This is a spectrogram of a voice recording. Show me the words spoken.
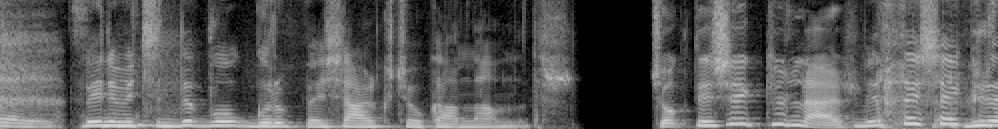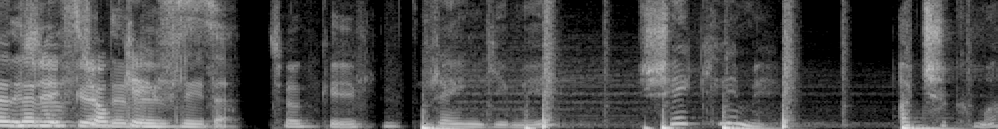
Evet. Benim için de bu grup ve şarkı çok anlamlıdır. Çok teşekkürler. Biz teşekkür Biz ederiz. teşekkür çok ederiz. keyifliydi. Çok keyifli. Rengi mi? Şekli mi? Açık mı?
